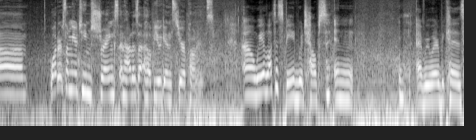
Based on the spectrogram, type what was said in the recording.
Um, what are some of your team's strengths and how does that help you against your opponents? Uh, we have lots of speed, which helps in everywhere because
